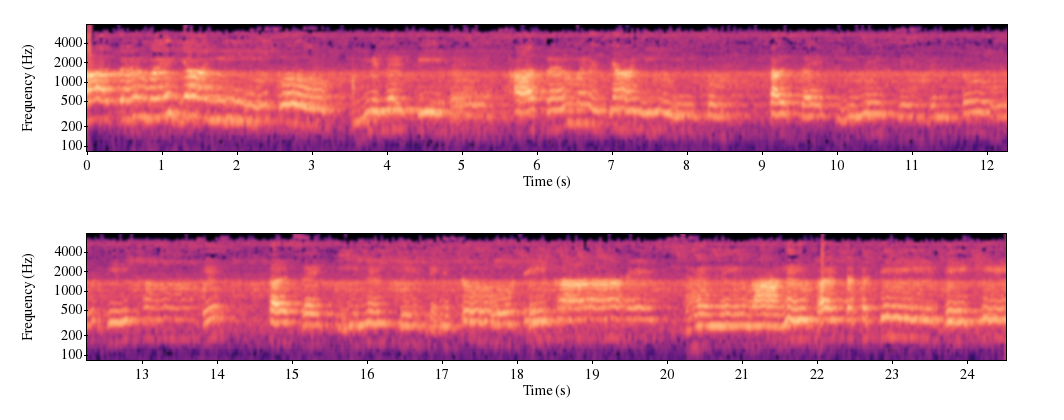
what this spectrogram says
आत्म ज्ञानी को मिलती है। आत्म ज्ञानी को तस्कीन के दिन तो देखा है। तस्कीन के दिन तो देखा है। धनवान भटकते देखे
